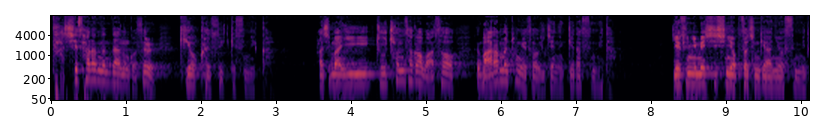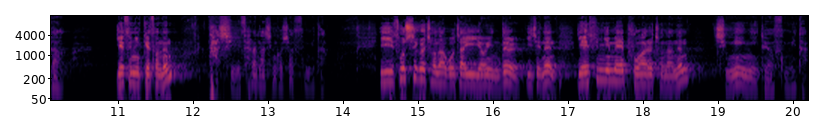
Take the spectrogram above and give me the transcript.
다시 살아난다는 것을 기억할 수 있겠습니까? 하지만 이 두 천사가 와서 그 말함을 통해서 이제는 깨닫습니다. 예수님의 시신이 없어진 게 아니었습니다. 예수님께서는 다시 살아나신 것이었습니다. 이 소식을 전하고자 이 여인들 이제는 예수님의 부활을 전하는 증인이 되었습니다.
